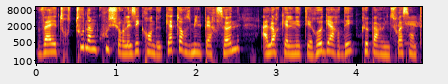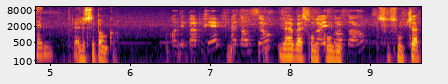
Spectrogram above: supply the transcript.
va être tout d'un coup sur les écrans de 14 000 personnes, alors qu'elle n'était regardée que par une soixantaine. Elle ne sait pas encore. On n'est pas prêt Attention. Là, elle va se rendre compte sur son chat.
